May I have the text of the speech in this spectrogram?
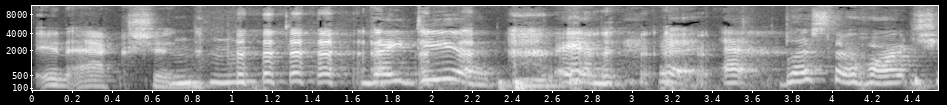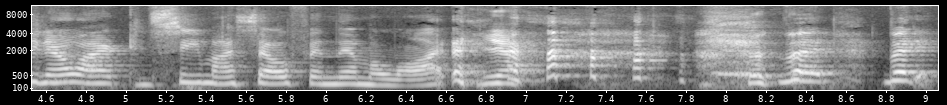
in action. they did. And uh, bless their hearts, you know, I can see myself in them a lot. yeah. but but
